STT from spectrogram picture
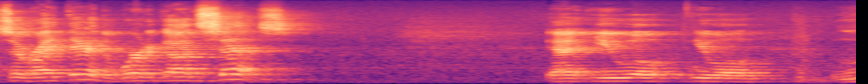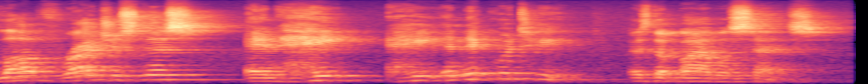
So, right there, the Word of God says Uh, you, will, you will love righteousness and hate, hate iniquity, as the Bible says.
